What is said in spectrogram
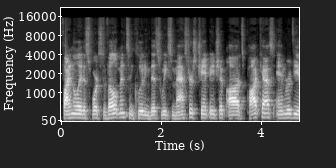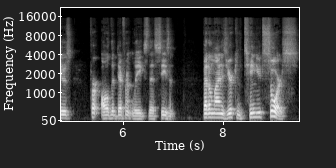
Find the latest sports developments, including this week's Masters Championship odds, podcasts, and reviews for all the different leagues this season. BetOnline is your continued source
